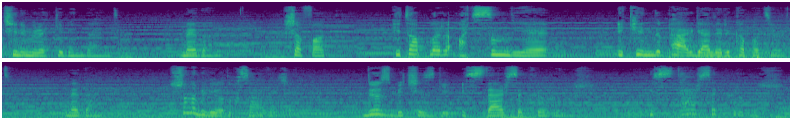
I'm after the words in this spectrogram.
Çin'i mürekkebindendi. Neden? Şafak kitapları açsın diye ikindi pergelleri kapatırdı. Neden? Şunu biliyorduk sadece. Düz bir çizgi isterse kıvrılır, isterse kırılır.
